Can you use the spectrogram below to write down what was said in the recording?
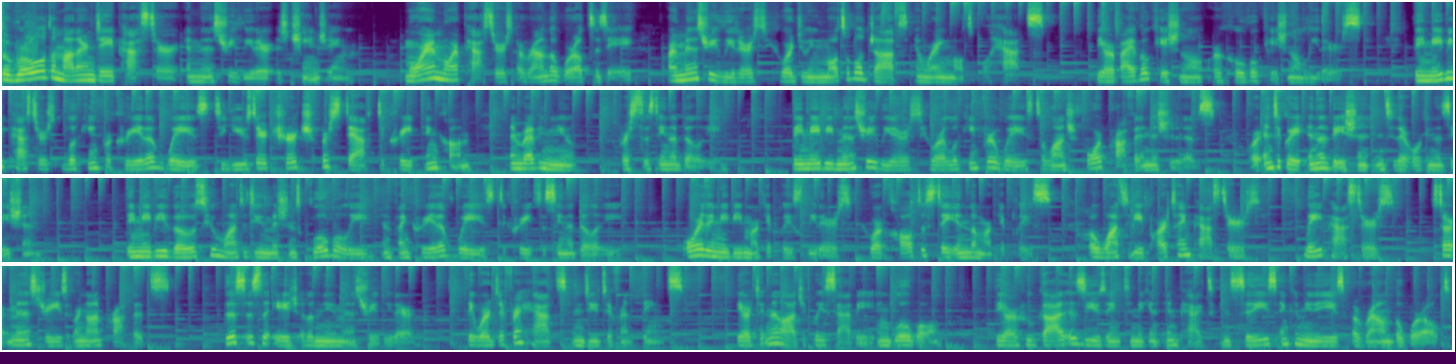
The role of the modern day pastor and ministry leader is changing. More and more pastors around the world today are ministry leaders who are doing multiple jobs and wearing multiple hats. They are bivocational or co vocational leaders. They may be pastors looking for creative ways to use their church or staff to create income and revenue for sustainability. They may be ministry leaders who are looking for ways to launch for profit initiatives or integrate innovation into their organization. They may be those who want to do missions globally and find creative ways to create sustainability. Or they may be marketplace leaders who are called to stay in the marketplace, but want to be part time pastors, lay pastors, start ministries or nonprofits. This is the age of the new ministry leader. They wear different hats and do different things. They are technologically savvy and global. They are who God is using to make an impact in cities and communities around the world.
